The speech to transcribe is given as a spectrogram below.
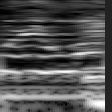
Stockway Wonder. You're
